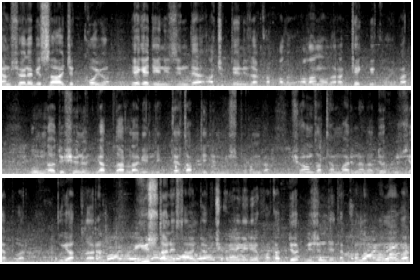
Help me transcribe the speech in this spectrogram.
Yani şöyle bir Sağcık koyu Ege Denizi'nde açık denize kapalı alan olarak tek bir koy var. Bunu da düşünün yatlarla birlikte zapt edilmiş durumda. Şu an zaten marinada 400 yat var. Bu yatların 100 tanesi ancak çıkıyor geliyor fakat 400'ünde de konaklama var.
